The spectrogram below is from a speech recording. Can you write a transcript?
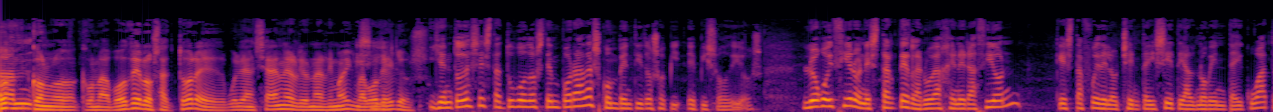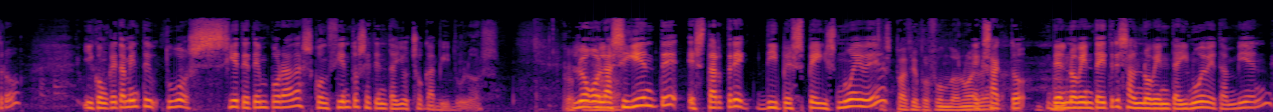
voz, con, lo- con la voz de los actores, William Shatner, Leonard Nimoy, la voz Sí. de ellos. Y entonces esta tuvo dos temporadas con 22 epi- episodios. Luego hicieron Star Trek La Nueva Generación, que esta fue del 87 al 94, y concretamente tuvo siete temporadas con 178 capítulos. Luego la siguiente, Star Trek Deep Space 9, Espacio Profundo 9. exacto, del 93 al 99 también.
